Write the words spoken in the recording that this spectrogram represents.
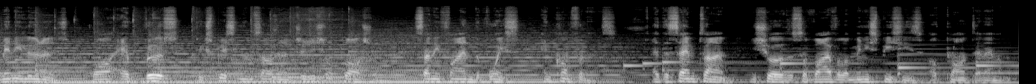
Many learners who are averse to expressing themselves in a traditional classroom suddenly find the voice and confidence. At the same time, ensure the survival of many species of plant and animal.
